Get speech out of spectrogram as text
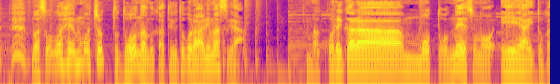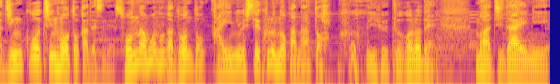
まあその辺もちょっとどうなのかというところありますが、まあこれからもっとね、その AI とか人工知能とかですね、そんなものがどんどん介入してくるのかなと いうところで、まあ時代に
